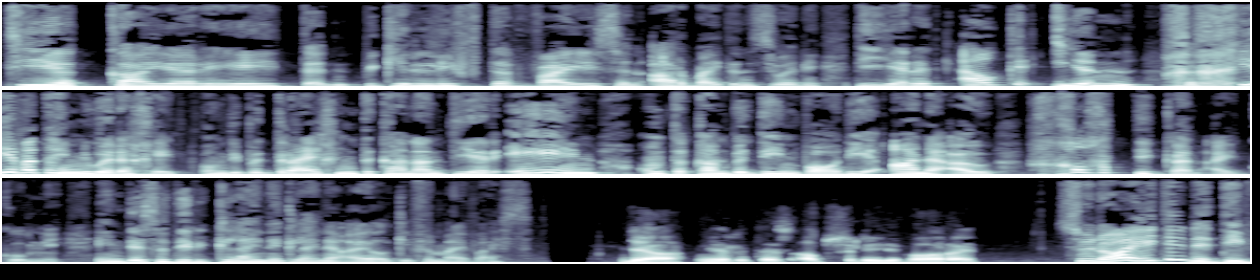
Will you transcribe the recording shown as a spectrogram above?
tee kuier het en bietjie liefde wys en arbeid en so nie. Die Here het elke een gegee wat hy nodig het om die bedreiging te kan hanteer en om te kan bedien waar die ander ou glad nie kan uitkom nie. En dis wat hierdie kleine kleine uiltjie vir my wys. Ja, nee, dit is absoluut die waarheid. So daai het jy dit die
